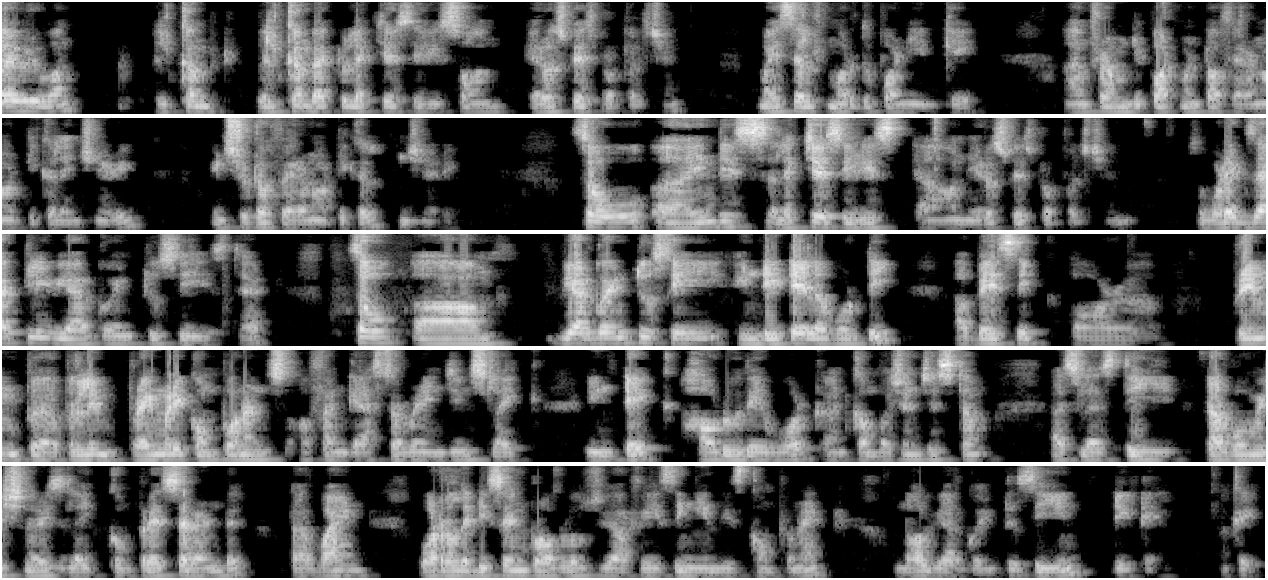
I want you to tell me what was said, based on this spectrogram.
Hello everyone. Welcome welcome back to lecture series on aerospace propulsion. Myself Maruthupandiyan NK. I'm from Department of Aeronautical Engineering, Institute of Aeronautical Engineering. So uh, in this lecture series uh, on aerospace propulsion, so what exactly we are going to see is that so um, we are going to see in detail about the uh, basic or uh, prim, uh, prelim, primary components of an gas turbine engines like intake, how do they work, and combustion system, as well as the turbo machineries like compressor and turbine. What are the design problems we are facing in this component, and all we are going to see in detail. Okay,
